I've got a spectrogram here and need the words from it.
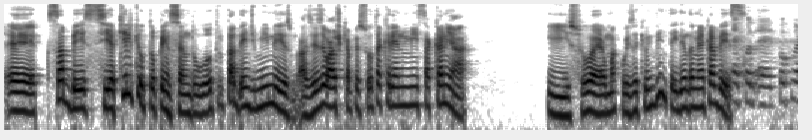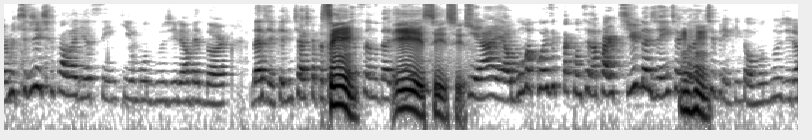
é, saber se aquilo que eu estou pensando do outro está dentro de mim mesmo. Às vezes eu acho que a pessoa está querendo me sacanear. E isso é uma coisa que eu inventei dentro da minha cabeça. É, é, popularmente a gente falaria assim que o mundo não gira ao redor da gente, porque a gente acha que a pessoa está pensando da gente. Isso, isso, isso. Que ah, é alguma coisa que está acontecendo a partir da gente, aí uhum. quando a gente brinca. Então, o mundo não gira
